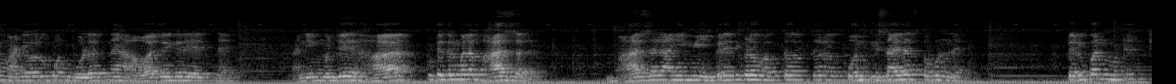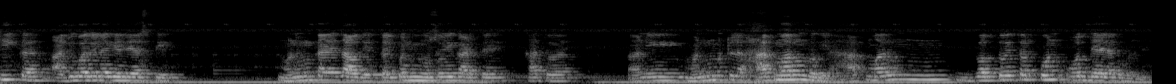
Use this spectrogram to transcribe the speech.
माझ्याबरोबर कोण बोलत नाही आवाज वगैरे येत नाही. आणि म्हणजे हा कुठेतरी मला भास झाला. भास झाला आणि मी इकडे तिकडे बघतो तर कोण दिसायलाच कबूल नाही. तरी पण म्हटलं ठीक आहे आजूबाजूला गेले असतील. म्हणून काय जाऊ दे तरी पण मी उसळी काढतोय खातोय. आणि म्हणून म्हटलं हाक मारून बघूया. हाक मारून बघतोय तर कोण ओत द्यायला कबूल नाही.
